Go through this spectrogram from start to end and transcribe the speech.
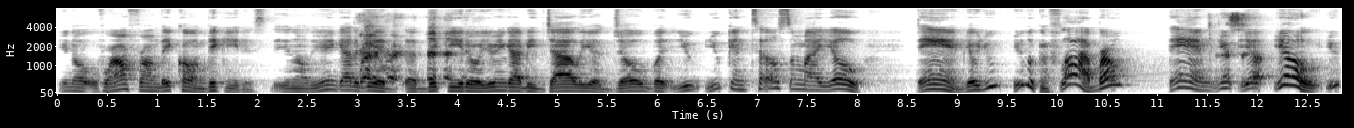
you know, where I'm from, they call them dick eaters. You know, you ain't got to right, be a, right. a, dick eater or you ain't got to be jolly or Joe, but you you can tell somebody, yo, damn, yo, you you looking fly, bro. Damn, you, yo, yo, you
